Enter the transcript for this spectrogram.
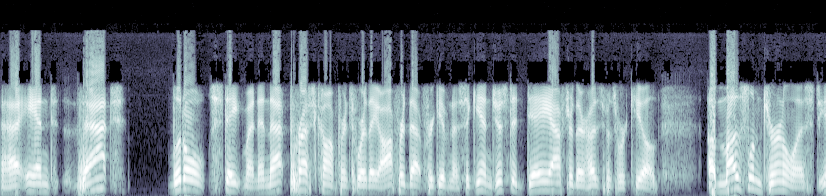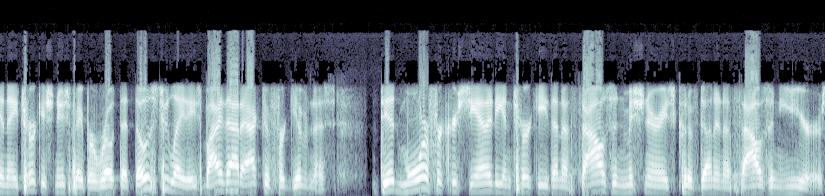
Uh, and that little statement and that press conference where they offered that forgiveness, again, just a day after their husbands were killed, a Muslim journalist in a Turkish newspaper wrote that those two ladies, by that act of forgiveness, did more for Christianity in Turkey than a thousand missionaries could have done in a thousand years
